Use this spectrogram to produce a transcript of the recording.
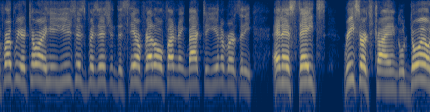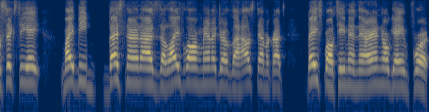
appropriatory. He used his position to steer federal funding back to university and his state's research triangle. Doyle, 68, might be best known as the lifelong manager of the House Democrats baseball team in their annual game for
